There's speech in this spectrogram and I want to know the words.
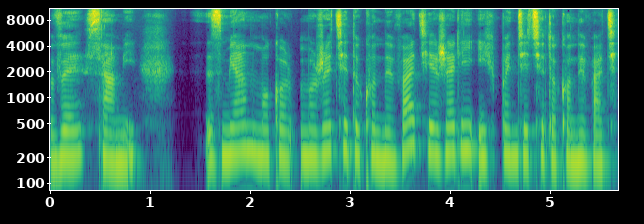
Wy sami. Zmian mo możecie dokonywać, jeżeli ich będziecie dokonywać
